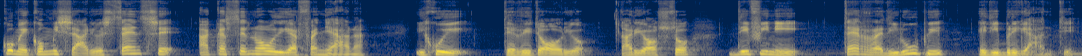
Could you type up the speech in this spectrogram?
come commissario estense a Castelnuovo di Garfagnana, il cui territorio Ariosto definì terra di lupi e di briganti.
